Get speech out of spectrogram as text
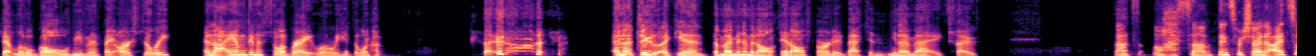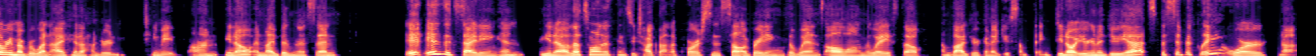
set little goals, even if they are silly. And I am gonna celebrate when we hit the 100. So, and I do again. The momentum it all it all started back in you know May. So that's awesome. Thanks for sharing it. I still remember when I hit 100 teammates on, you know, in my business and it is exciting. And, you know, that's one of the things we talk about in the course is celebrating the wins all along the way. So I'm glad you're going to do something. Do you know what you're going to do yet specifically or not?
